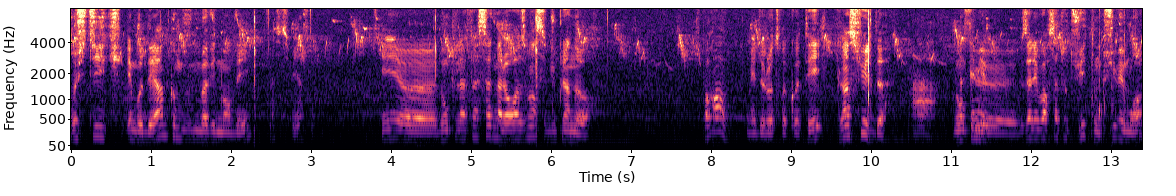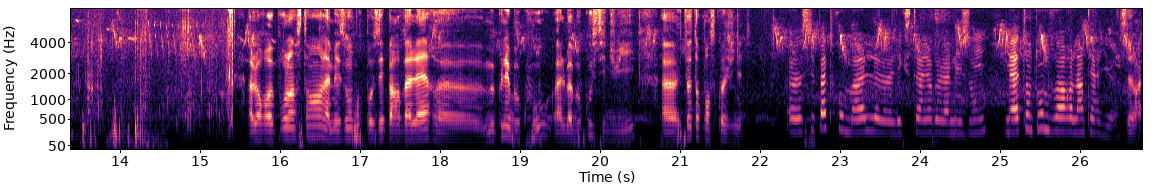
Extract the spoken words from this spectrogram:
rustique et moderne comme vous m'avez demandé. Ah, c'est bien ça. Et euh, donc la façade malheureusement c'est du plein nord. C'est pas grave. Mais de l'autre côté, plein sud. Ah, Donc c'est mieux. euh, vous allez voir ça tout de suite, donc suivez-moi. Alors euh, pour l'instant, la maison proposée par Valère euh, me plaît beaucoup. Elle m'a beaucoup séduit. Euh, toi, t'en penses quoi Ginette? Euh, c'est pas trop mal euh, l'extérieur de la maison, mais attendons de voir l'intérieur. C'est vrai.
